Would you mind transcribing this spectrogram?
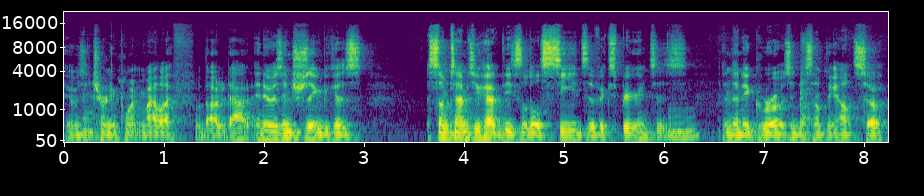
it was yeah. a turning point in my life, without a doubt. And it was interesting because sometimes you have these little seeds of experiences mm-hmm. and then it grows into something else. So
